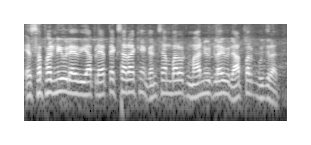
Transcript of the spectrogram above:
એ સફળ નીવડે એવી આપણે અપેક્ષા રાખીએ. ઘનશ્યામ બારોટ, માન્યુટ લાવી, રાપર ગુજરાત.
